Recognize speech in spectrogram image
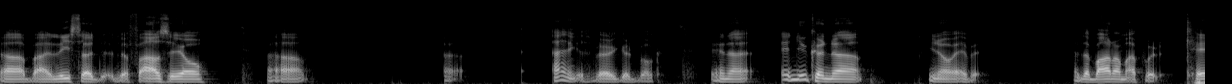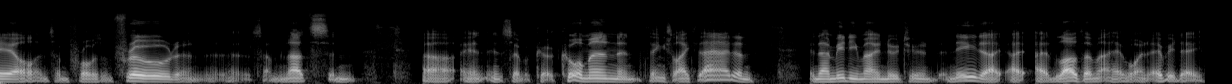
uh, by Lisa DeFazio. Uh, I think it's a very good book, and uh, and you can, uh, you know, at the bottom. I put kale and some frozen fruit and uh, some nuts and, uh, and and some curcumin and things like that. And and I'm eating my nutrient need. I, I, I love them. I have one every day.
